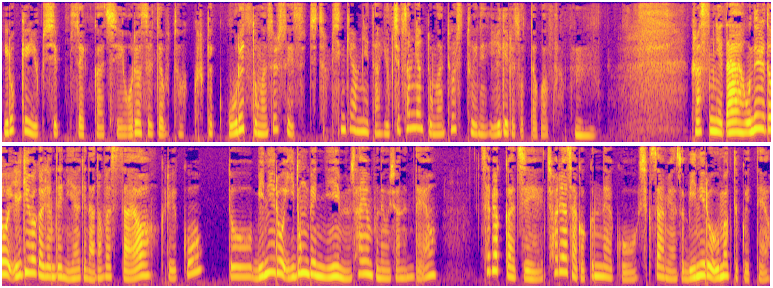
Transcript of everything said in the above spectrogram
이렇게 60세까지 어렸을 때부터 그렇게 오랫동안 쓸 수 있을지 참 신기합니다. 63년 동안 톨스토이는 일기를 썼다고 하고요. 음. 그렇습니다. 오늘도 일기와 관련된 이야기 나눠봤어요. 그리고 또 미니로 이동배님 사연 보내오셨는데요. 새벽까지 철야 작업 끝내고 식사하면서 미니로 음악 듣고 있대요.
